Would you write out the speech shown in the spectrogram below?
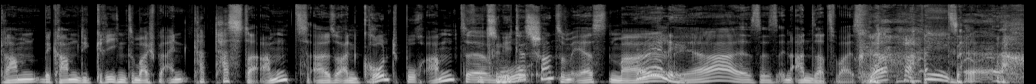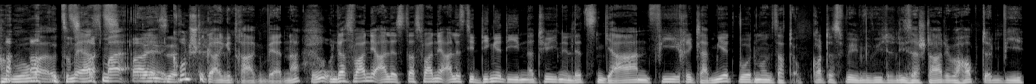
kam, bekamen die Griechen zum Beispiel ein Katasteramt, also ein Grundbuchamt. Äh, Funktioniert das schon? Zum ersten Mal. Really? Ja, es ist in Ansatzweise. Ja. wo zum ersten Mal äh, Grundstücke eingetragen werden. Ne? Oh. Und das waren ja alles, das waren ja alles die Dinge, die natürlich in den letzten Jahren viel reklamiert wurden und gesagt, oh Gottes Willen, wie will dieser Staat überhaupt irgendwie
